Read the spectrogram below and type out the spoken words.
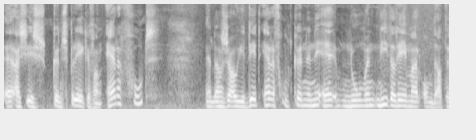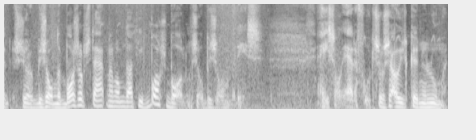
eh, als je eens kunt spreken van erfgoed... En dan zou je dit erfgoed kunnen eh, noemen. Niet alleen maar omdat er zo'n bijzonder bos op staat... maar omdat die bosbodem zo bijzonder is. IJsselerfgoed, zo zou je het kunnen noemen.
